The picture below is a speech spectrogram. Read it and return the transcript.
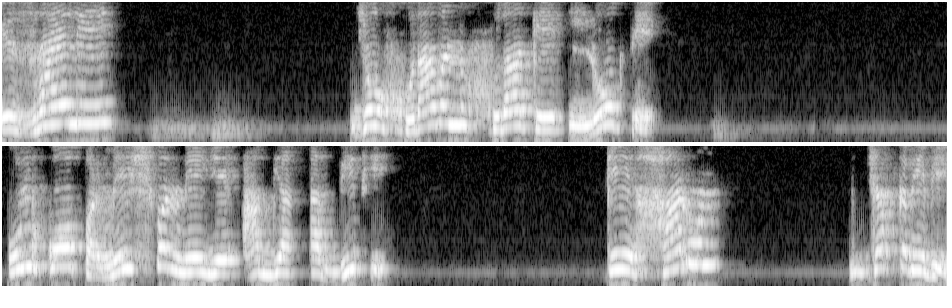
इज़राइली जो खुदावन खुदा के लोग थे उनको परमेश्वर ने ये आज्ञा दी थी कि हारून जब कभी भी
